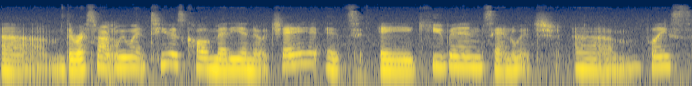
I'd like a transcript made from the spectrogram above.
um, the restaurant we went to is called Medianoche. It's a Cuban sandwich um, place.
